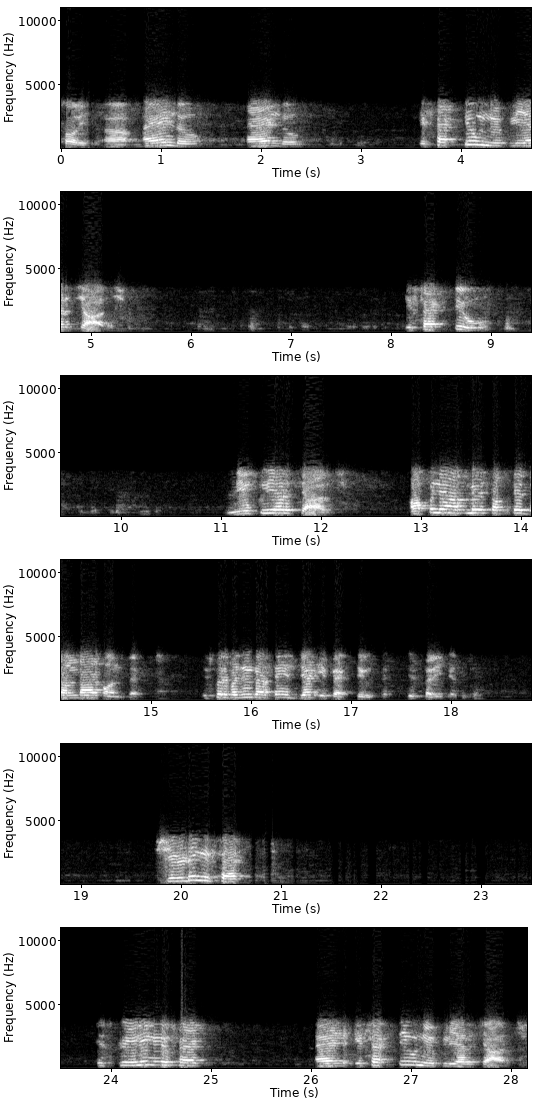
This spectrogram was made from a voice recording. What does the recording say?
sorry and and effective nuclear charge effective nuclear charge अपने आप में सबसे दमदार कॉन्सेप्ट इसको रिप्रेजेंट करते हैं जेड इफ़ेक्टिव से, इस तरीके से. Shielding effect screening effect and effective nuclear charge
